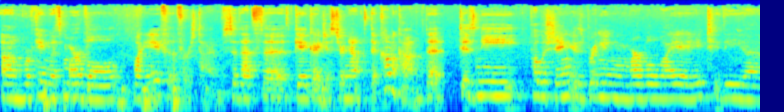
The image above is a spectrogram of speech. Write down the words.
um, working with Marvel YA for the first time. So that's the gig I just announced at Comic Con that Disney Publishing is bringing Marvel YA to the uh,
